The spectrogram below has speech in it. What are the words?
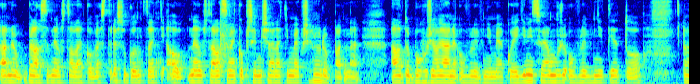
a ne, byla jsem neustále jako ve stresu konstantně a neustále jsem jako přemýšlela nad tím, jak všechno dopadne, ale to bohužel já neovlivním. Jako jediný, co já můžu ovlivnit, je to, uh,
